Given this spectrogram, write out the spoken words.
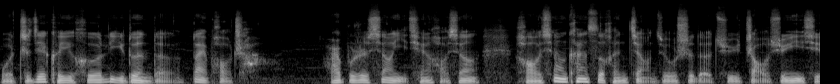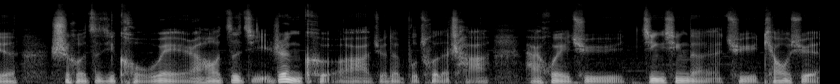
我直接可以喝立顿的袋泡茶。而不是像以前，好像好像看似很讲究似的，去找寻一些适合自己口味，然后自己认可啊，觉得不错的茶，还会去精心的去挑选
